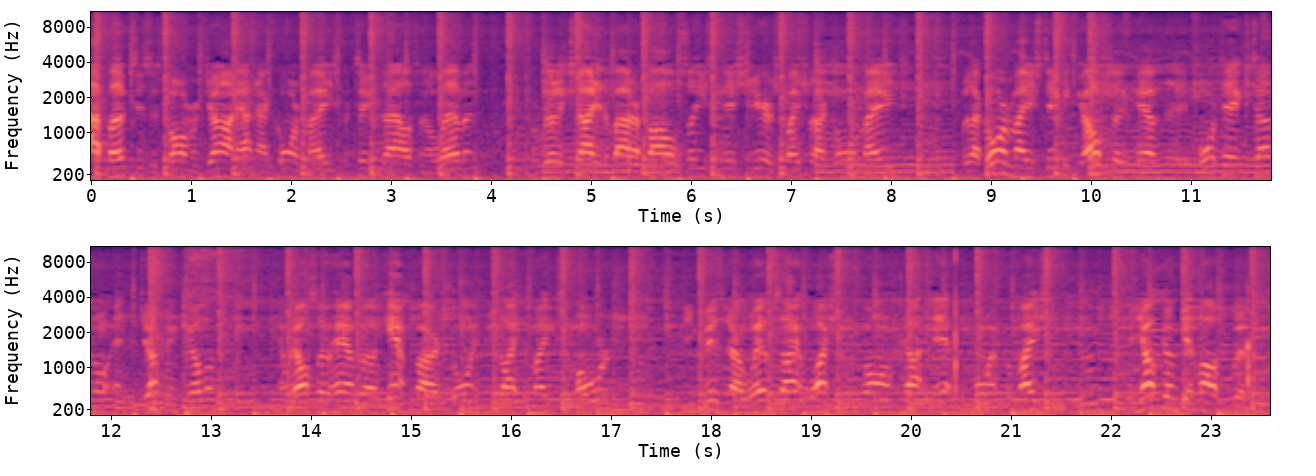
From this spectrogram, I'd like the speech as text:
Hi folks, this is Farmer John out in our corn maze for 2011. We're really excited about our fall season this year, especially our corn maze. With our corn maze ticket, you also have the vortex tunnel and the jumping pillow. And we also have uh, campfires going if you'd like to make some more. You can visit our website, washingtonfarms.net for more information. And y'all come get lost with us.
